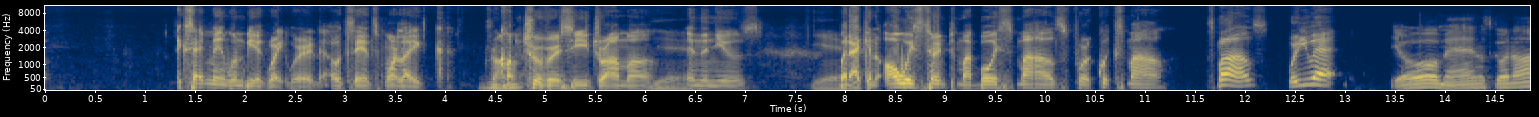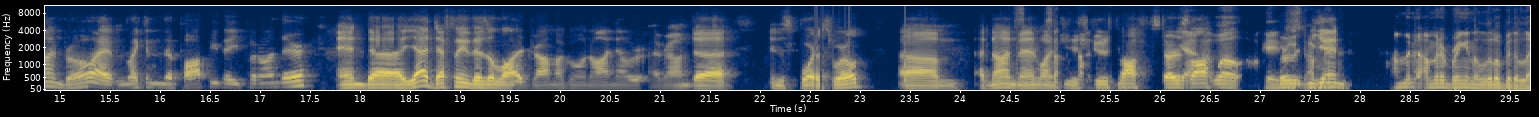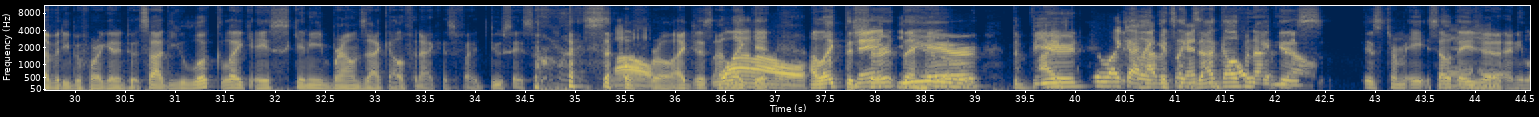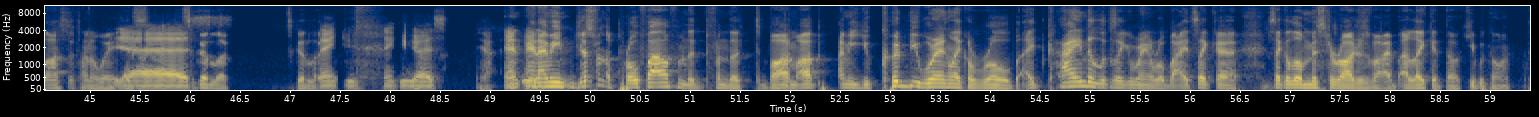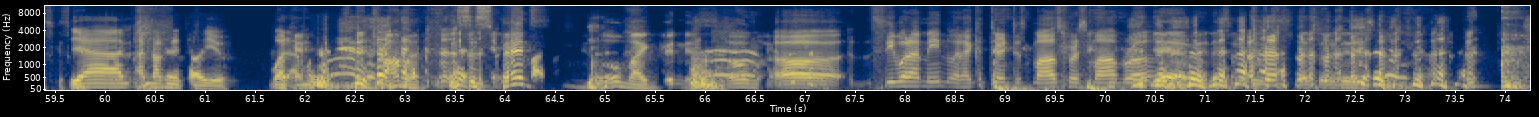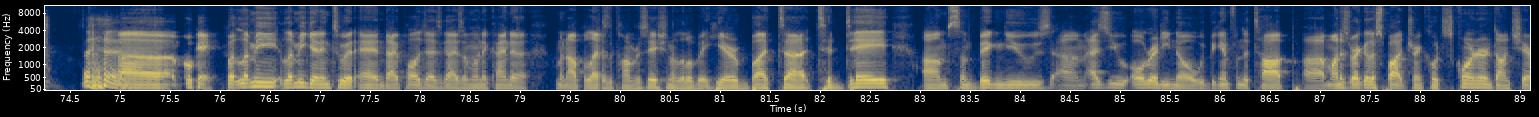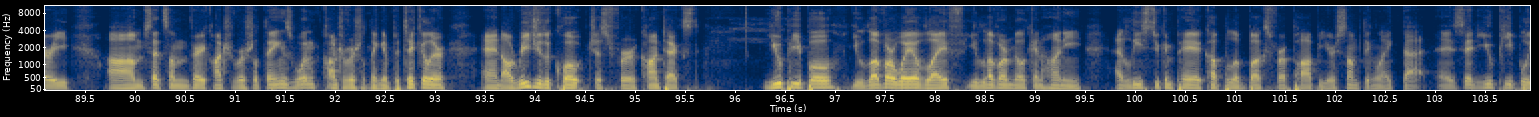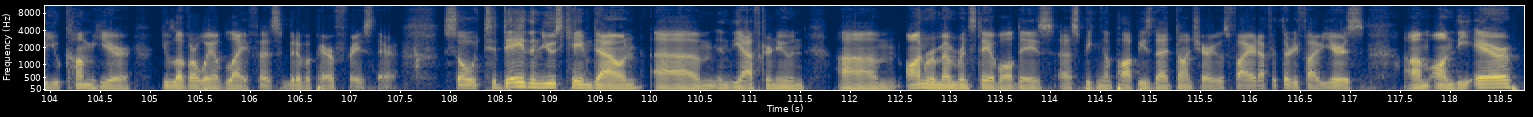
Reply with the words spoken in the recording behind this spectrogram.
excitement wouldn't be a great word. I would say it's more like Drama. controversy, drama Yeah. in the news. yeah. But I can always turn to my boy Smiles for a quick smile. Smiles, where you at? Yo, man, what's going on, bro? I'm liking the poppy that you put on there, and uh, yeah, definitely, there's a lot of drama going on now around uh, in the sports world. Um, Adnan, man, why don't you just shoot us off? Start us yeah, off. well, okay. Where we I'm gonna- begin? I'm gonna I'm gonna bring in a little bit of levity before I get into it. Sad, you look like a skinny brown Zach Galifianakis, if I do say so myself, Wow. bro. I just I like it. I like the Thank shirt, the hair, the beard. I feel like it's I like, have it's like Zach Galifianakis is from A- South Yeah. Asia and he lost a ton of weight. It's- Yes, it's, a good look. It's a good look. Thank you, thank you, guys. Yeah, and and. I mean, just from the profile, from the from the bottom up, I mean, you could be wearing like a robe. It kind of looks like you're wearing a robe, it's like a it's like a little Mister Rogers vibe. I like it though. Keep it going. It's, it's good. Yeah, I'm, I'm not gonna tell you what I'm. the drama, the suspense. Oh my goodness. Oh my. Uh, see what I mean when I could turn to Smiles for a smile, bro? Yeah, man, that's what it is. That's what it is. um, okay, but let me let me get into it, and I apologize, guys. I'm going to kind of monopolize the conversation a little bit here, but uh, today, um, some big news. Um, as you already know, we begin from the top. Um, on his regular spot during Coach's Corner, Don Cherry um, said some very controversial things. One controversial thing in particular, and I'll read you the quote just for context. You people, you love our way of life. You love our milk and honey at least you can pay a couple of bucks for a poppy or something like that. And it said, You people, you come here, you love our way of life. That's a bit of a paraphrase there. So today, the news came down um, in the afternoon um, on Remembrance Day of all days. Uh, speaking of poppies, that Don Cherry was fired after 35 years um, on the air.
